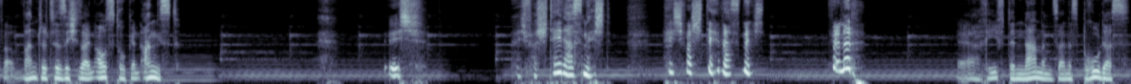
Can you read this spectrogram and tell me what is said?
verwandelte sich sein Ausdruck in Angst. Ich. Ich verstehe das nicht. Ich verstehe das nicht. Philipp! Er rief den Namen seines Bruders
